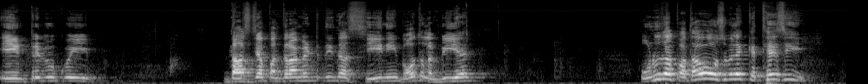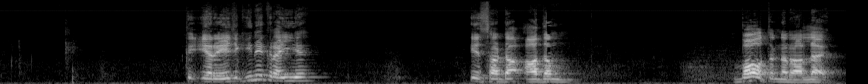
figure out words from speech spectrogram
ਇਹ ਇੰਟਰਵਿਊ ਕੋਈ 10 ਜਾਂ 15 ਮਿੰਟ ਦੀ ਤਾਂ ਸੀ ਨਹੀਂ, ਬਹੁਤ ਲੰਬੀ ਹੈ। ਉਹਨੂੰ ਤਾਂ ਪਤਾ ਉਹ ਉਸ ਵੇਲੇ ਕਿੱਥੇ ਸੀ? ਤੇ ਅਰੇਂਜ ਕਿਹਨੇ ਕਰਾਈ ਹੈ? ਇਹ ਸਾਡਾ ਆਦਮ ਬਹੁਤ ਨਰਾਲਾ ਹੈ।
